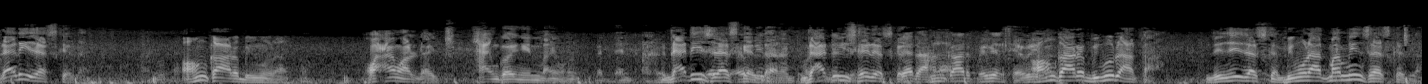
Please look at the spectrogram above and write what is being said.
That is Askeda. Ahankara Vimudhatma. Oh, I am all right. I am going in my own. Then, That is Raskelda. That we say that Raskelda. ahankar prevails everywhere. Ahankara Vimurata. This is Raskelda. Vimudhatma means Raskelda.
